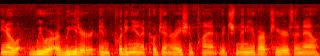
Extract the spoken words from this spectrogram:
you know, we were a leader in putting in a cogeneration plant, which many of our peers are now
